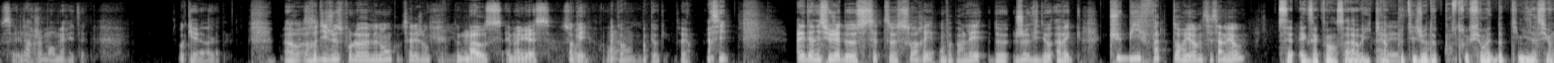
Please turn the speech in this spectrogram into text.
c'est largement mérité. Ok. Voilà. Alors, redis juste pour le, le nom, comme ça les gens qui... Donc Mouse, M-A-U-S, souris. en- D'accord. Ok, ok. Très bien. Merci. Allez, dernier sujet de cette soirée, on va parler de jeux vidéo avec Cubifactorium, c'est ça Méo? C'est exactement ça, oui, qui est Allez, un petit jeu ça. de construction et d'optimisation.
